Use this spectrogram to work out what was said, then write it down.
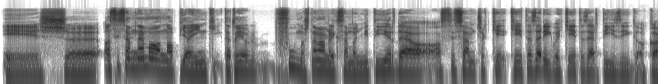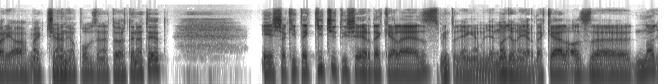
És azt hiszem nem a napjaink, tehát hogy fú, most nem emlékszem, hogy mit ír, de azt hiszem csak ké- 2000-ig vagy 2010-ig akarja megcsinálni a popzene történetét. És akit egy kicsit is érdekel ez, mint hogy engem ugye nagyon érdekel, az, nagy,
